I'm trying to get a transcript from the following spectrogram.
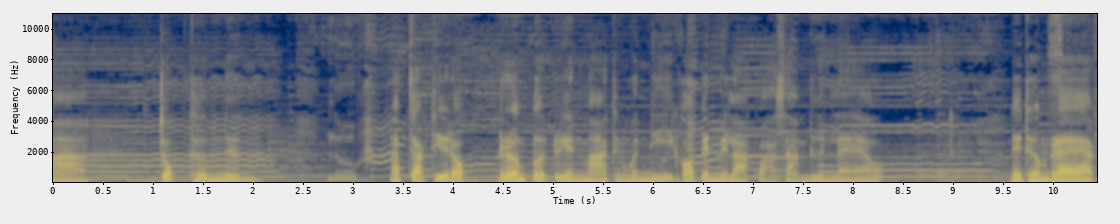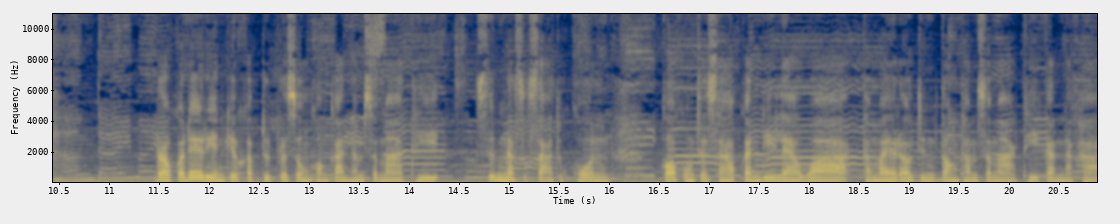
มาจบเทอมหนึ่ง นับจากที่เราเริ่มเปิดเรียนมาถึงวันนี้ก็เป็นเวลากว่า 3 เดือนแล้ว ในเทอมแรก เราก็ได้เรียนเกี่ยวกับจุดประสงค์ของการทำสมาธิ ซึ่งนักศึกษาทุกคนก็คงจะทราบกันดีแล้วว่าทำไมเราจึงต้องทำสมาธิกันนะคะ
